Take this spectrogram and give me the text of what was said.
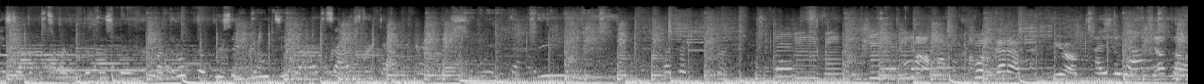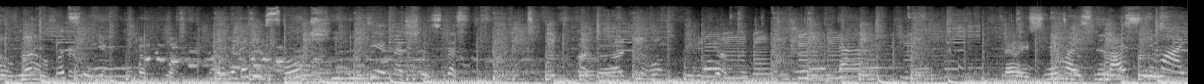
Если это будет смотреть кто-то из моих подруг, то пусть они удивятся, что я вершине Вот Нет. А это я. Я-то знаю. Вот Я наконец так, один вон впереди. Да. Давай, снимай, снимай. Я снимаю.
